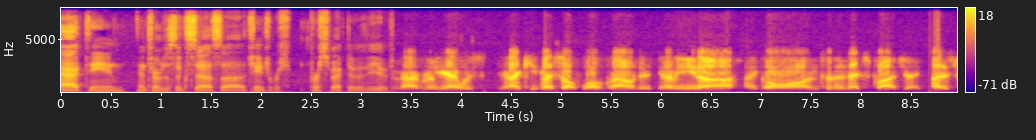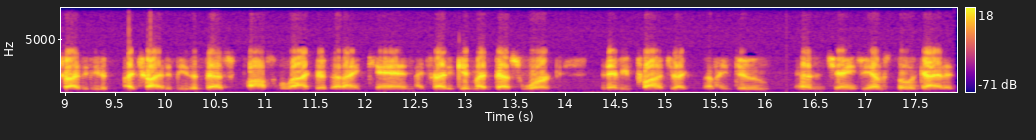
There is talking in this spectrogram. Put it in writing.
acting in terms of success uh, changed your pers- perspective of you? Not really. I was you know, I keep myself well grounded. You know, I mean, uh, I go on to the next project. I just try to be the I try to be the best possible actor that I can. I try to give my best work in every project that I do. It hasn't changed. Me. I'm still a guy that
